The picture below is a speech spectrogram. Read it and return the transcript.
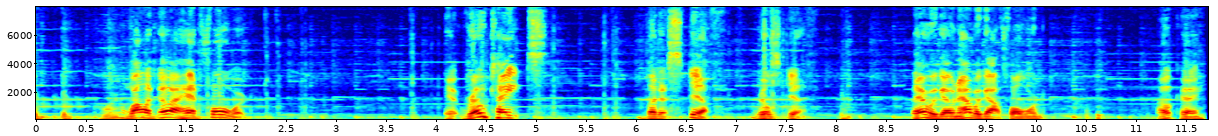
A while ago I had forward. It rotates, but it's stiff, real stiff. There we go, now we got forward. Okay.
